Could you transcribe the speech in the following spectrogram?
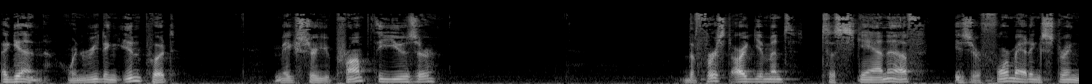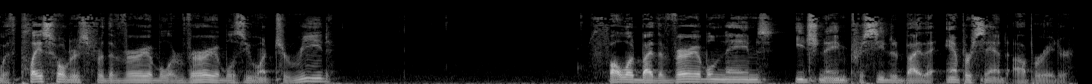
Again, when reading input, make sure you prompt the user. The first argument to scanf is your formatting string with placeholders for the variable or variables you want to read, followed by the variable names, each name preceded by the ampersand operator.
